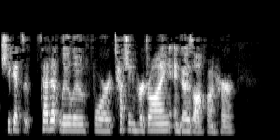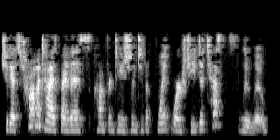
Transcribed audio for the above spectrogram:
She gets upset at Lulu for touching her drawing and goes off on her. She gets traumatized by this confrontation to the point where she detests Lulu.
